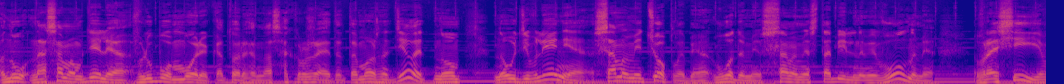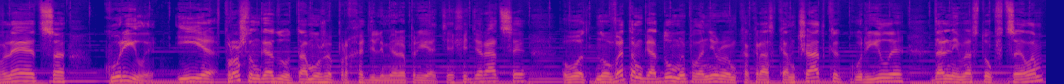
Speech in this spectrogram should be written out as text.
Ну, на самом деле, в любом море, которое нас окружает, это можно делать, но на удивление, самыми теплыми водами, с самыми стабильными волнами в России являются Курилы. И в прошлом году там уже проходили мероприятия Федерации. Вот, но в этом году мы планируем как раз Камчатка, Курилы, Дальний Восток в целом.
